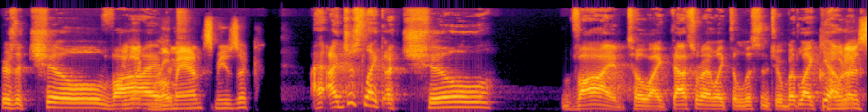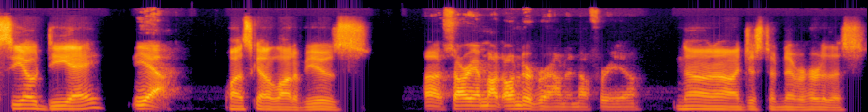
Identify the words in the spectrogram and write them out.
there's a chill vibe. You like romance music? I, I just like a chill vibe to like. That's what I like to listen to. But like, yeah, Coda like- C O D A. yeah. Wow, it's got a lot of views. Uh, sorry, I'm not underground enough for you. No, no, I just have never heard of this.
